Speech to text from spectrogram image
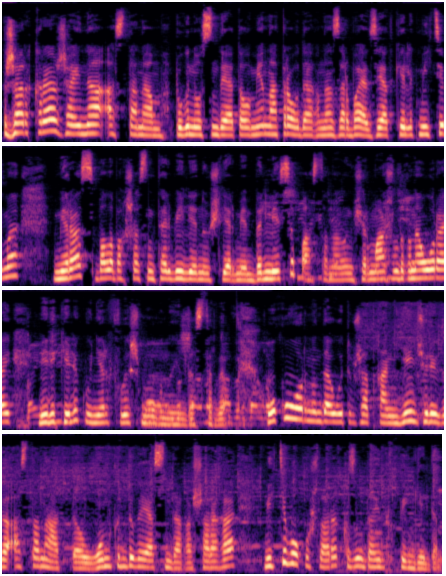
Жарқыра жайна Астанам. Бүгін осындай атаумен Атыраудағы Назарбаев зияткерлік мектебі Мирас балабақшасының тәрбиеленушілерімен бірлесіп Астананың 20 жылдығына орай мерекелік өнер флешмобын ұйымдастырды. Оқу орнында өтіп жатқан ел жүрегі Астана атты 10 күндік аясындағы шараға мектеп оқушылары қызу дайындықпен келді.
